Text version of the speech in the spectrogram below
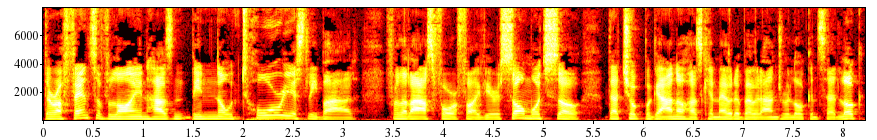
Their offensive line has been notoriously bad for the last four or five years. So much so that Chuck Pagano has come out about Andrew Luck and said, "Look,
